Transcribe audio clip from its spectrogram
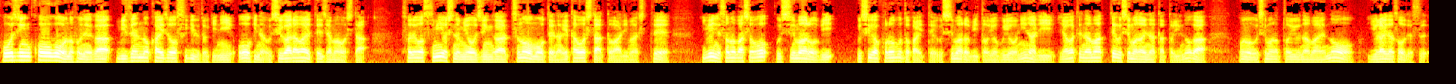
皇人皇后の船が備前の海上を過ぎるときに大きな牛が現れて邪魔をした。それを住吉の明神が角を持って投げ倒したとありまして、故にその場所を牛丸び、牛が転ぶと書いて牛丸びと呼ぶようになり、やがてなまって牛丸になったというのが、この牛丸という名前の由来だそうです。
